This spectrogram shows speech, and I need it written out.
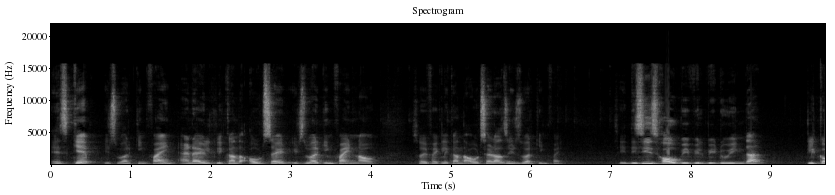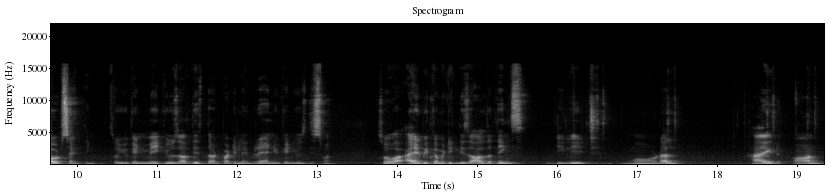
escape it's working fine. And i will click on the outside it's working fine now. So if i click on the outside also it's working fine. See this is how we will be doing the click outside thing. So you can make use of this third party library and you can use this one. So i'll be committing these all the things. Delete model hide on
